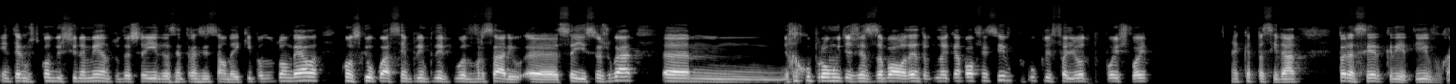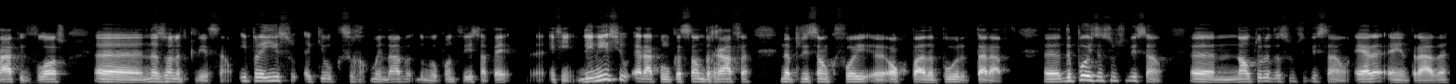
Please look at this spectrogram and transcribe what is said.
em termos de condicionamento das saídas em transição da equipa do Tondela, conseguiu quase sempre impedir que o adversário uh, saísse a jogar, um, recuperou muitas vezes a bola dentro do meio campo ofensivo, o que lhe falhou depois foi a capacidade para ser criativo, rápido, veloz uh, na zona de criação. E para isso, aquilo que se recomendava, do meu ponto de vista, até, uh, enfim, de início, era a colocação de Rafa na posição que foi uh, ocupada por Tarabt. depois da substituição, na altura da substituição, era a entrada,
